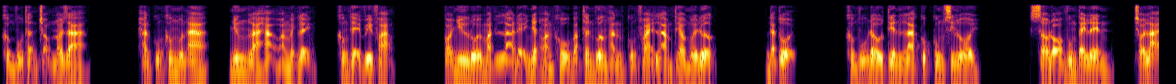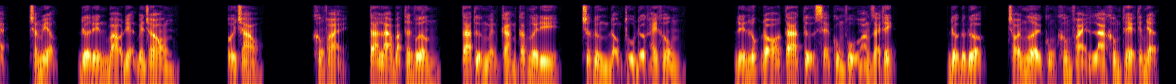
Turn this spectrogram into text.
Khổng vũ thận trọng nói ra. Hắn cũng không muốn a, nhưng là hạ hoàng mệnh lệnh, không thể vi phạm. Coi như đối mặt là đệ nhất hoàn khố bắc thân vương hắn cũng phải làm theo mới được. Đắc tội. Khổng vũ đầu tiên là cúc cung xin lỗi. Sau đó vung tay lên, trói lại, chắn miệng, đưa đến bảo điện bên trong. Ôi chao. Không phải, ta là bắc thân vương, ta tự nguyện cản các ngươi đi, trước đừng động thủ được hay không? Đến lúc đó ta tự sẽ cùng phụ hoàng giải thích. Được được được trói người cũng không phải là không thể tiếp nhận,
